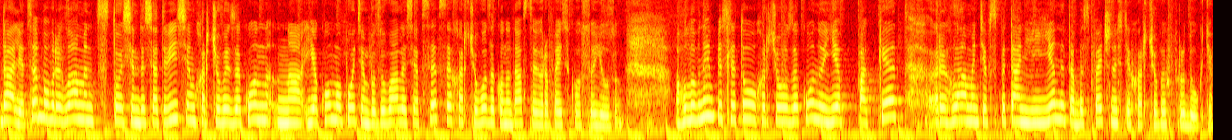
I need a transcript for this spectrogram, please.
Далі, це був регламент 178, харчовий закон, на якому потім базувалося все-все харчове законодавство Європейського Союзу. Головним після того харчового закону є пакет регламентів з питань гігієни та безпечності харчових продуктів.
